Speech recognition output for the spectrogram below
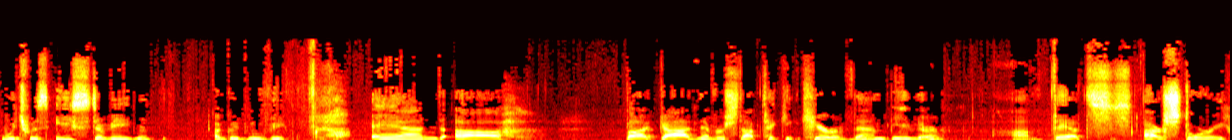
which was east of Eden, a good movie. And, uh, but God never stopped taking care of them either. Um, that's our story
